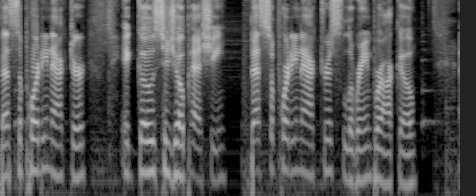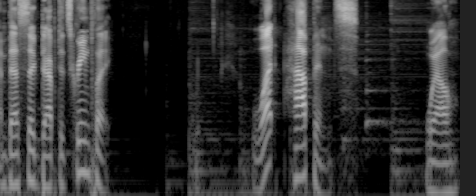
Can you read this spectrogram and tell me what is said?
Best Supporting Actor. It goes to Joe Pesci. Best Supporting Actress, Lorraine Bracco. And Best Adapted Screenplay. What happens? Well,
